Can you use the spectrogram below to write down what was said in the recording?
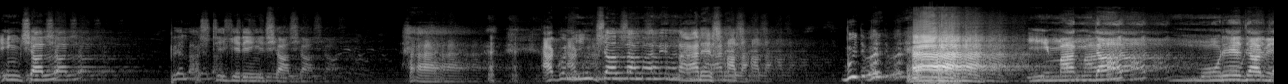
ইনশাল্লাহ প্লাস্টিকের ইনশাল্লাহ হ্যাঁ। এখন ইনশাল্লাহ মানে না রে শালা। বুঝতে পারলি হ্যাঁ। ইমানদার মরে যাবে।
